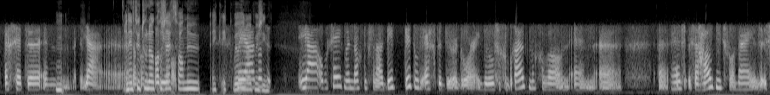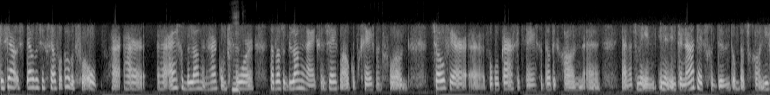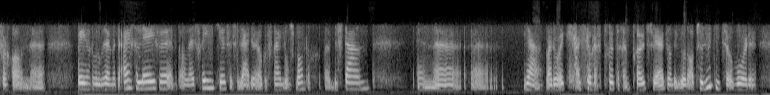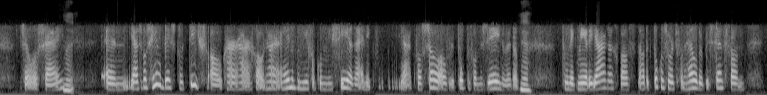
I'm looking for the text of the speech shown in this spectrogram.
wegzetten. En, hm. ja, en heeft u toen ook gezegd van nu ik, ik wil je nou nooit meer zien. Ja, op een gegeven moment dacht ik van nou, dit, dit doet echt de deur door. Ik bedoel, ze gebruikt me gewoon en uh, uh, ze, ze, houdt niet van mij. Ze, ze, stelde zichzelf ook altijd voorop. Haar, haar, haar eigen belang en haar comfort, dat was het belangrijkste. En ze heeft me ook op een gegeven moment gewoon zo ver uh, voor elkaar gekregen dat ik gewoon, ja, dat ze me in, in een internaat heeft gedumpt, omdat ze gewoon liever gewoon bezig wilde zijn met haar eigen leven en met allerlei vriendjes. Dus ze leidden ook een vrij losbandig uh, bestaan. En uh, uh, ja, waardoor ik juist heel erg truttig en preuts werd. Want ik wilde absoluut niet zo worden zoals zij. Nee. En ja, ze was heel destructief ook. Haar, haar, gewoon haar hele manier van communiceren. En ik, ja, ik was zo over de toppen van mijn zenuwen. Dat toen ik meerderjarig was, had ik toch een soort van helder besef van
